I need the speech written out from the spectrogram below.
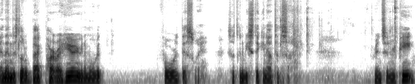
And then this little back part right here, you're going to move it forward this way. So it's going to be sticking out to the side. Rinse and repeat.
